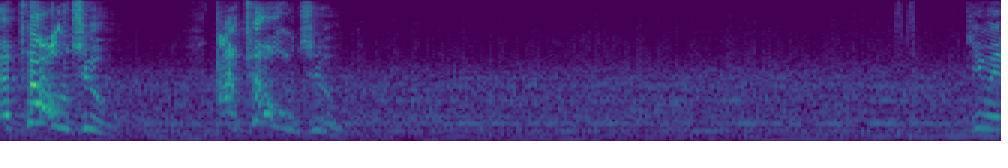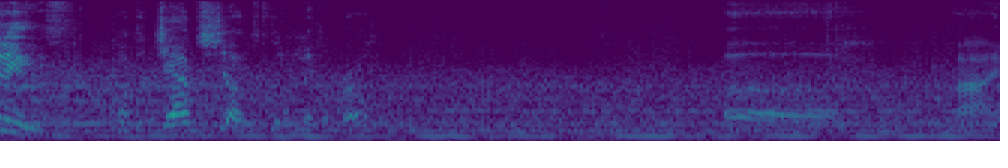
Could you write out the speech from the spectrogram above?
I told you! I told you! Give me these. I'm about to jab the shit this little nigga, bro. Uh, alright.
